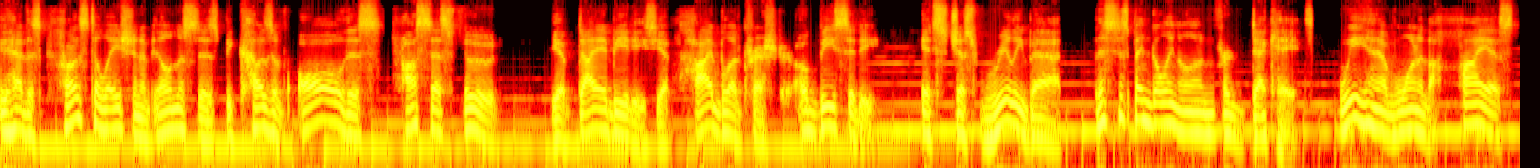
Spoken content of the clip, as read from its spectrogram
You have this constellation of illnesses because of all this processed food. You have diabetes, you have high blood pressure, obesity. It's just really bad. This has been going on for decades. We have one of the highest,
